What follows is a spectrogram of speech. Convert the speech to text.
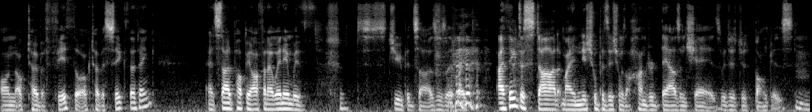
on October 5th or October 6th, I think. And it started popping off, and I went in with stupid size, was it? Like, I think to start, my initial position was 100,000 shares, which is just bonkers. Mm.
